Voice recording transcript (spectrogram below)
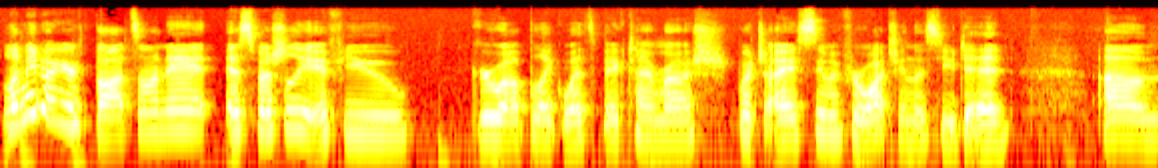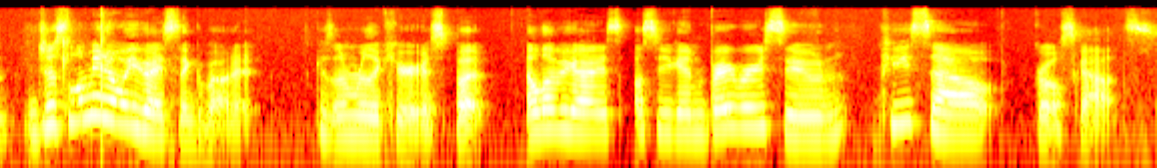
let me know your thoughts on it especially if you grew up like with big time rush which i assume if you're watching this you did. Um, just let me know what you guys think about it because i'm really curious but i love you guys. I'll see you again very very soon. Peace out girl scouts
